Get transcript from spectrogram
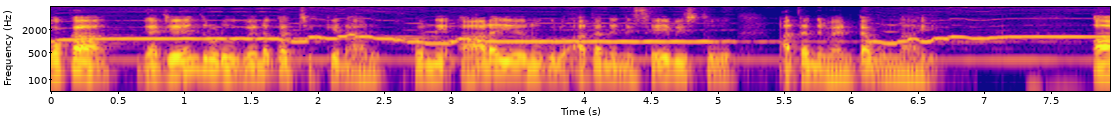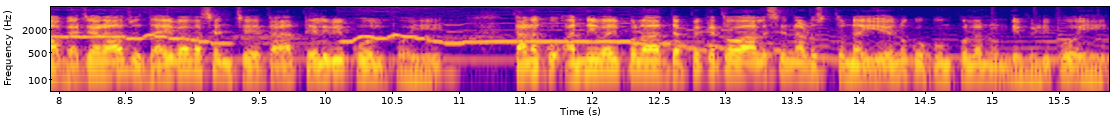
ఒక గజేంద్రుడు వెనుక చిక్కినాడు. కొన్ని ఆడ ఏనుగులు అతనిని సేవిస్తూ అతని వెంట ఉన్నాయి. ఆ గజరాజు దైవవశం చేత తెలివి కోల్పోయి తనకు అన్ని వైపులా దప్పికతో అలసి నడుస్తున్న ఏనుగు గుంపుల నుండి విడిపోయి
